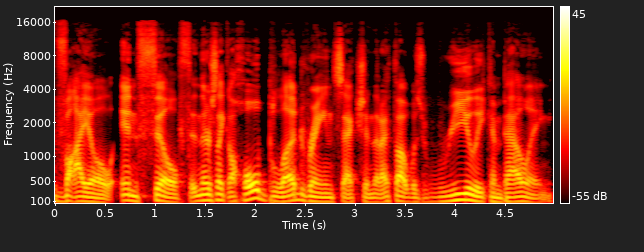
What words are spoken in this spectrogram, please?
vile and filth. And there's like a whole blood rain section that I thought was really compelling.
